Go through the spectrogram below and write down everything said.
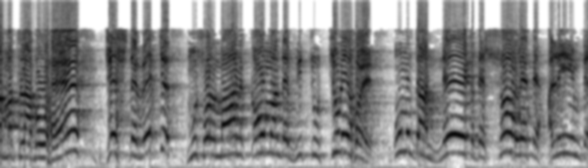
کا مطلب وہ ہے جس دے وچ مسلمان قوما دے وچوں چنے ہوئے، عمدہ نیک دے سالے تے حلیم دے،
